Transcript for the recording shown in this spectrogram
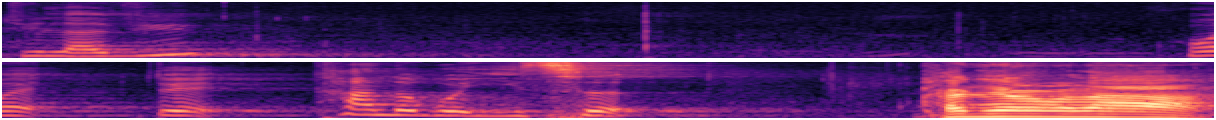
Tu l'as vu Ouais, 对，看到过一次。看见了啦？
